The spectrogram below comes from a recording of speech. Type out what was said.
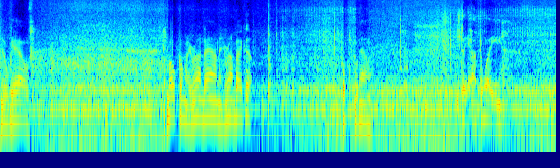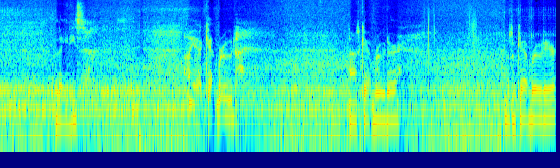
Little gals. Smoke them, they run down, and they run back up. Supposed to go down and stay out the way. Ladies. Oh yeah, capped brood. Nice capped brood there. There's some capped brood here.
